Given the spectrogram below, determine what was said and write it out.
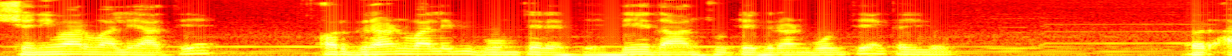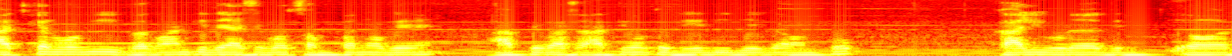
शनिवार वाले आते हैं और ग्रहण वाले भी घूमते रहते हैं। दे दान, छूटे, ग्रहण बोलते हैं कई लोग। और आजकल वो भी भगवान की दया से बहुत संपन्न हो गए हैं। आपके पास आते हो तो दे दीजिएगा उनको। काली उड़द और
